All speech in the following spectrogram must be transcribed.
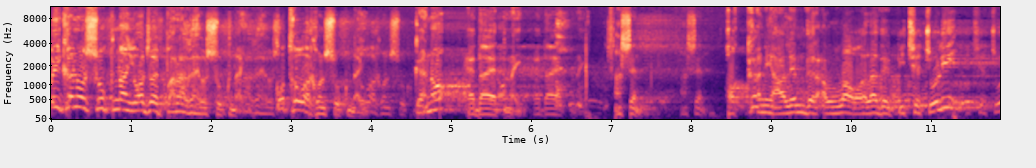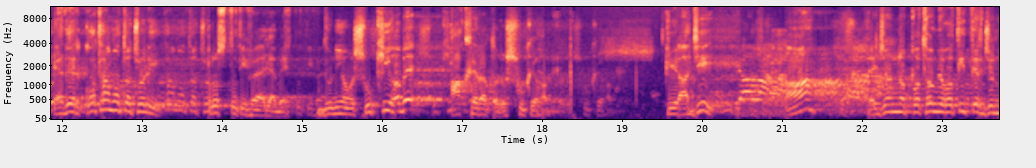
ওইখানেও সুখ নাই, অজয় পাড়াগায়ও সুখ নাই, কোথাও এখন সুখ নাই। কেন? হেদায়েত নাই। আসেন। আসেন হক্কানি আলেমদের, আল্লাহ আলাদের পিছে চলি, এদের কথা মতো চলি, প্রস্তুতি হয়ে যাবে। দুনিয়াও সুখী হবে আখেরাতর সুখে হবে সুখে হবে। কি রাজি? এই জন্য প্রথমে অতীতের জন্য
